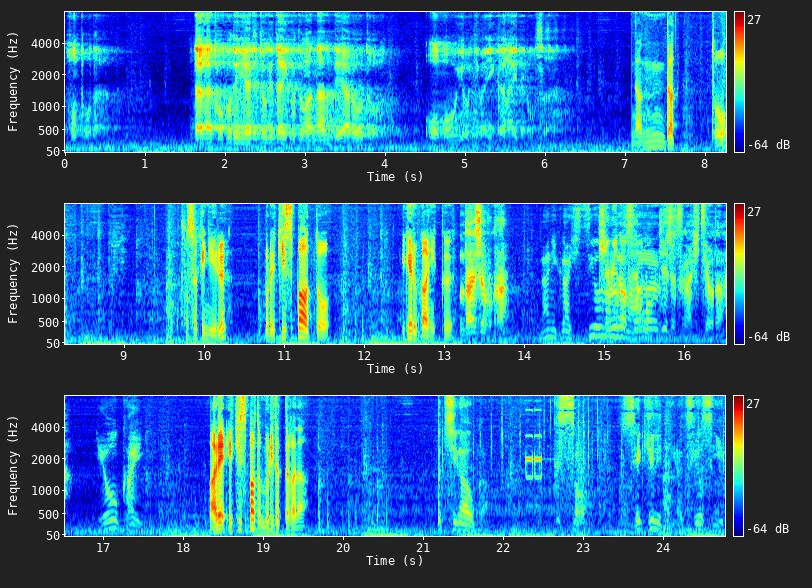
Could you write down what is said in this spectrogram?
本当だ。だがここでやり遂げたいことが何であろうと思うようにはいかないだろうさ。なんだと？この先にいる？これエキスパートいけるかニック？大丈夫か？何か必要な君の専門技術が必要だ。了解。あれ？エキスパート無理だったかな？違うか。くそセキュリティが強すぎる。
